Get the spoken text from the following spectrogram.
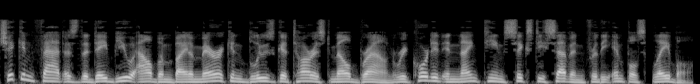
Chicken Fat is the debut album by American blues guitarist Mel Brown recorded in 1967 for the Impulse! label.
